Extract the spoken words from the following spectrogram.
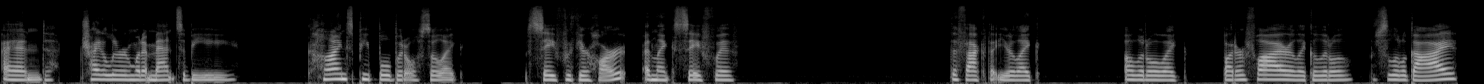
and try to learn what it meant to be kind to people, but also like safe with your heart and like safe with the fact that you're like a little like butterfly or like a little just a little guy.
